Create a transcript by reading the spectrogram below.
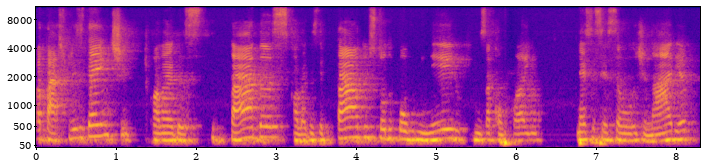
Boa tarde, presidente colegas deputadas, colegas deputados, todo o povo mineiro que nos acompanha nessa sessão ordinária.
